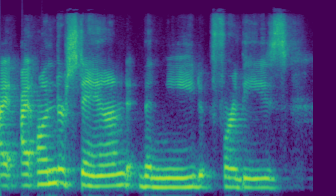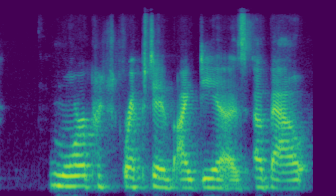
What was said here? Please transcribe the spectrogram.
I, I understand the need for these more prescriptive ideas about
